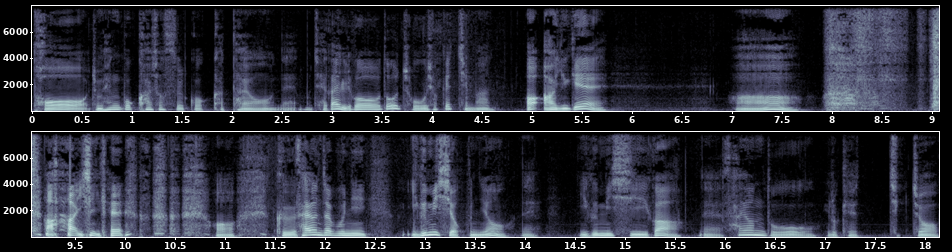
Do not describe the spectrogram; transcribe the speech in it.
더 좀 행복하셨을 것 같아요. 네, 뭐 제가 읽어도 좋으셨겠지만 어, 아 이게 아. 아, 이게, 어, 그 사연자분이 이금희 씨였군요. 네. 이금희 씨가, 네, 사연도 이렇게 직접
